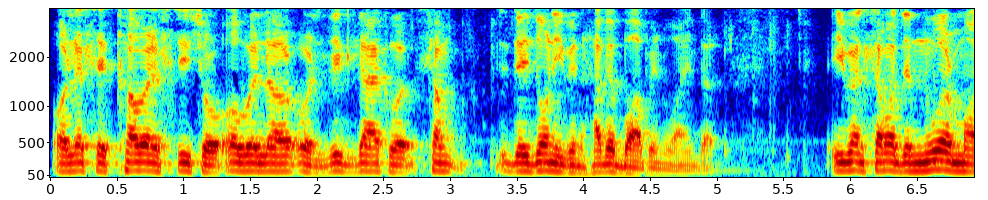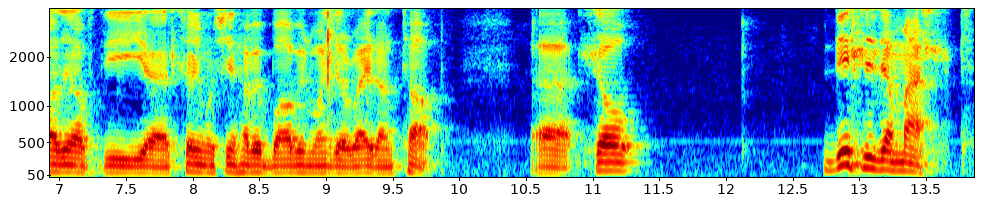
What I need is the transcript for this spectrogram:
Or let's say cover stitch or overlock or zigzag or some they don't even have a bobbin winder. Even some of the newer model of the uh, sewing machine have a bobbin winder right on top. Uh, so this is a must.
